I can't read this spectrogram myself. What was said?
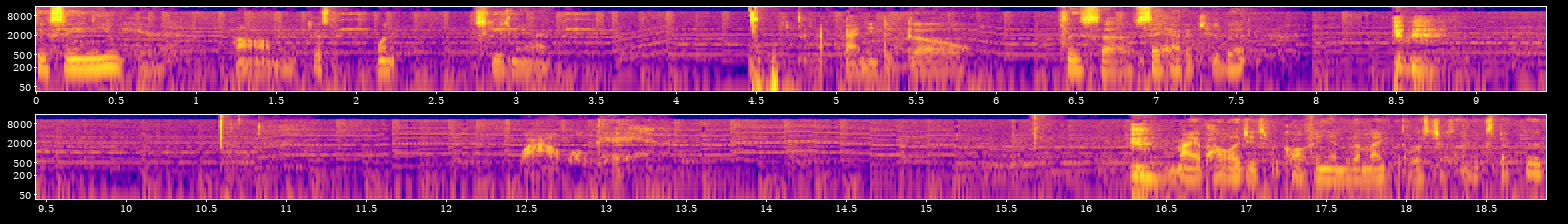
Fancy seeing you here. Um, just one. Excuse me. I. I, I need to go. Please uh, say hi to Two-Bit. Wow. Okay. My apologies for coughing into the mic. That was just unexpected.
